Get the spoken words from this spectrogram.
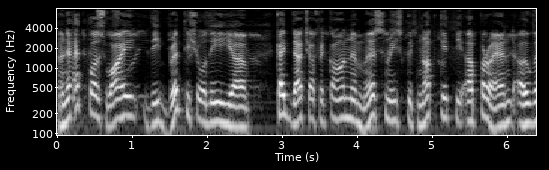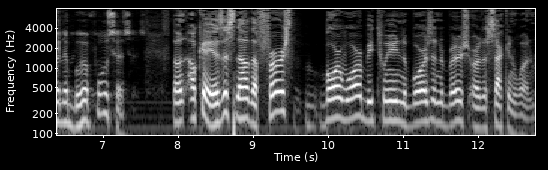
And that was why the British or the uh, Cape Dutch Afrikaner mercenaries could not get the upper hand over the Boer forces. Okay, is this now the first Boer War between the Boers and the British or the second one?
